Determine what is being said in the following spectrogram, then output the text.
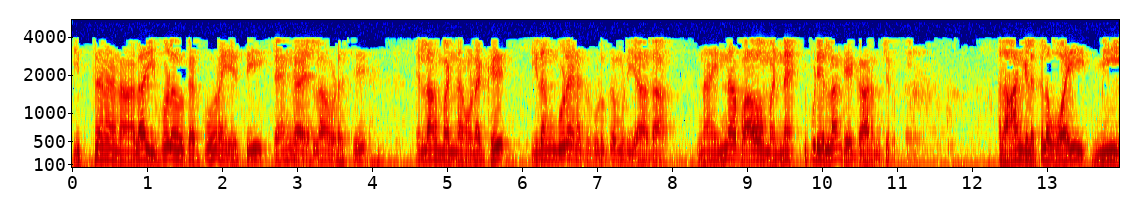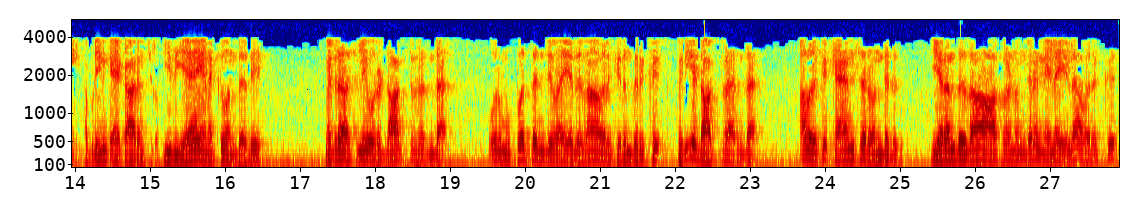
இத்தனை நாளா இவ்வளவு கற்பூரம் ஏத்தி தேங்காய் எல்லாம் உடைச்சு எல்லாம் பண்ண உனக்கு இதங்கூட எனக்கு கொடுக்க முடியாதா? நான் என்ன பாவம் பண்ணேன்? இப்படி எல்லாம் கேட்க ஆரம்பிச்சிடும் அது ஆங்கிலத்துல ஒய் மீ அப்படின்னு கேட்க ஆரம்பிச்சிடும் இது ஏன் எனக்கு வந்தது? மெட்ராஸ்லயே ஒரு டாக்டர் இருந்தார். ஒரு முப்பத்தஞ்சு வயது தான் அவருக்கு இருந்திருக்கு. பெரிய டாக்டரா இருந்தார். அவருக்கு கேன்சர் வந்துடுது. இறந்துதான் ஆகணுங்கிற நிலையில அவருக்கு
